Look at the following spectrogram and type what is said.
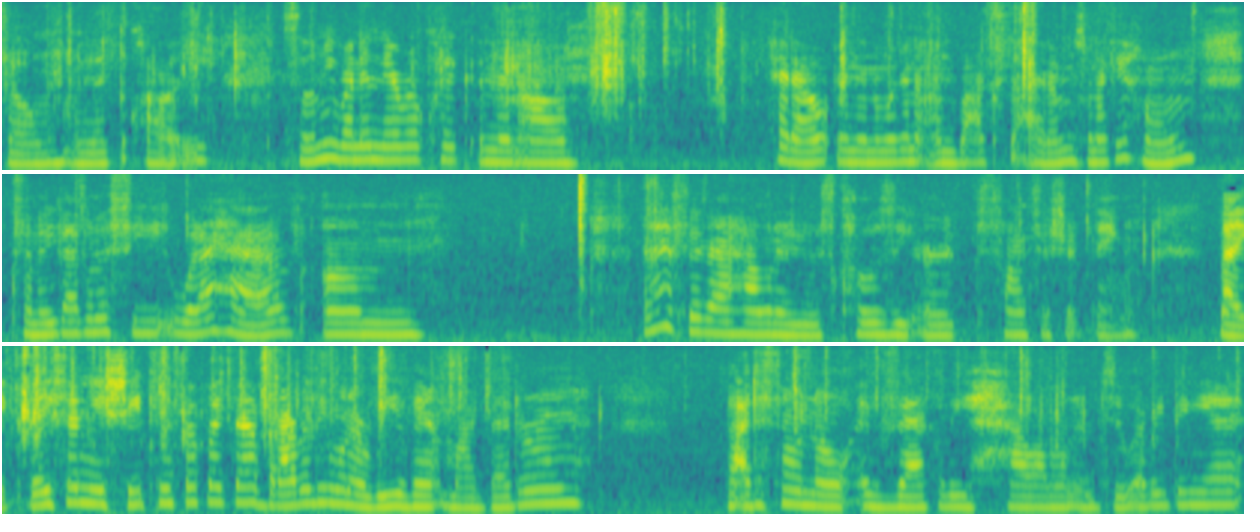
so i like the quality. So let me run in there real quick and then i'll head out and then we're gonna unbox the items when i get home because i know you guys want to see what i have. Um i gotta figure out how i want to do this cozy earth sponsorship thing like they send me sheets and stuff like that but i really want to revamp my bedroom. But i just don't know exactly how i want to do everything yet.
